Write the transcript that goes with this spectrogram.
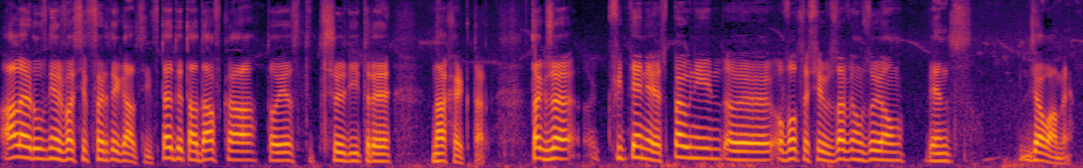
ale również właśnie w fertygacji. Wtedy ta dawka to jest 3 litry na hektar. Także kwitnienie jest pełni, e, owoce się już zawiązują, więc działamy.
